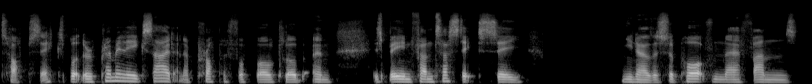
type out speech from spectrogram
top six, but they're a Premier League side and a proper football club. And it's been fantastic to see, you know, the support from their fans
